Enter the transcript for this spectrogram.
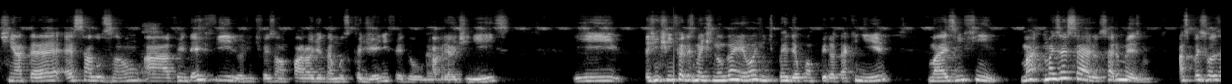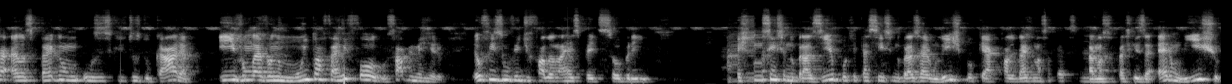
tinha até essa alusão a vender filho. A gente fez uma paródia da música Jennifer, do Gabriel Diniz. E a gente, infelizmente, não ganhou, a gente perdeu com a pirotecnia. Mas, enfim. Mas, mas é sério, sério mesmo. As pessoas, elas pegam os escritos do cara e vão levando muito a ferro e fogo, sabe, Merreiro? Eu fiz um vídeo falando a respeito sobre a questão da ciência no Brasil, porque a ciência no Brasil era um lixo, porque a qualidade da nossa, da nossa pesquisa era um lixo,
